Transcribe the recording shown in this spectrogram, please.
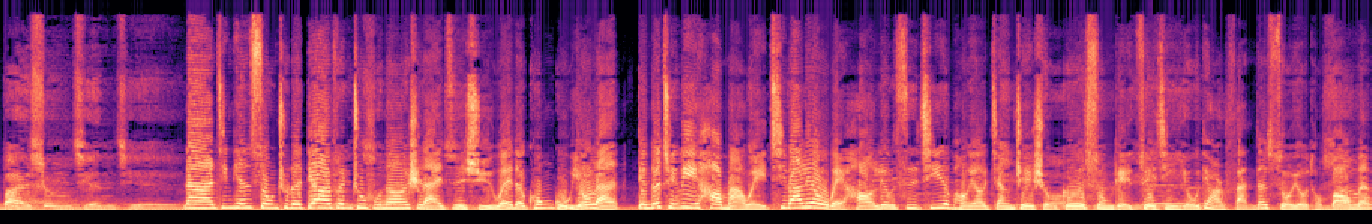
百生千劫。那今天送出的第二份祝福呢，是来自许巍的空谷幽兰，点歌群里号码为七八六尾号六四七的朋友，将这首歌送给最近有点烦的所有同胞们。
